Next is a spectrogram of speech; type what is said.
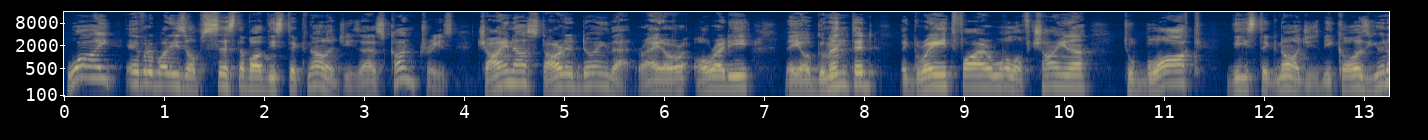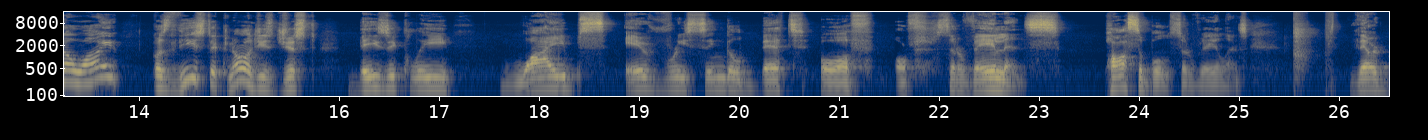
why everybody's obsessed about these technologies as countries China started doing that, right? Or already they augmented the Great Firewall of China to block these technologies because you know why? Because these technologies just basically wipes every single bit of of surveillance, possible surveillance. They're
